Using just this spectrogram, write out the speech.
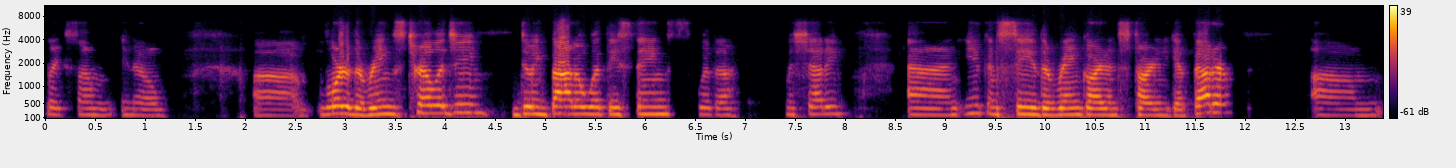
like some, you know, uh, Lord of the Rings trilogy, doing battle with these things with a machete. And you can see the rain garden starting to get better. Um,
